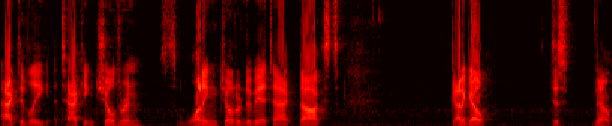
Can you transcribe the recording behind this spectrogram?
actively attacking children, wanting children to be attacked, doxxed, gotta go. Just no.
